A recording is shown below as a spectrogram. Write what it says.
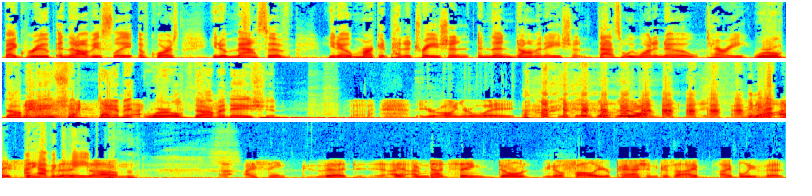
by group, and then obviously, of course, you know, massive, you know, market penetration, and then domination. That's what we want to know, Terry. World domination, damn it. World domination. You're on your way. well, I mean, no, I, I think have a that, cape. Um, I think that I, I'm not saying don't you know follow your passion because I I believe that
